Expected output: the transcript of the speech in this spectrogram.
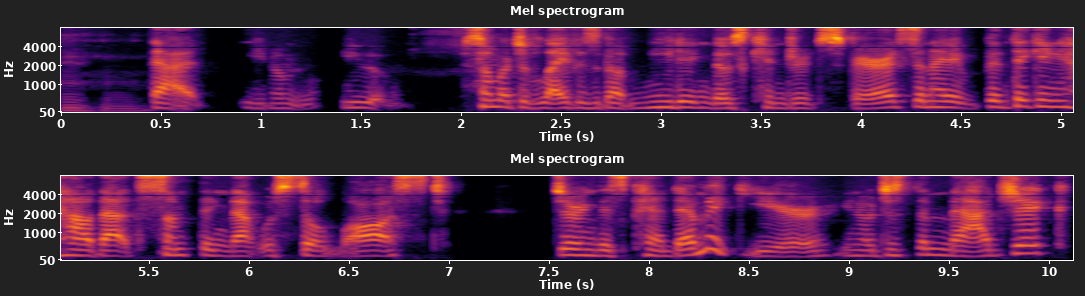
Mhm. That you know, you so much of life is about meeting those kindred spirits, and I've been thinking how that's something that was so lost during this pandemic year. You know, just the magic.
